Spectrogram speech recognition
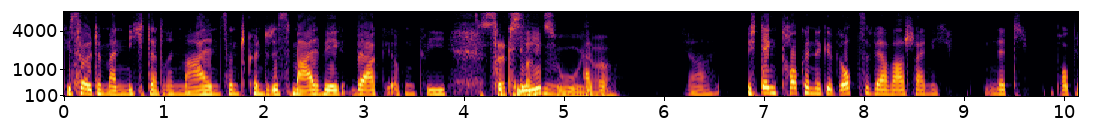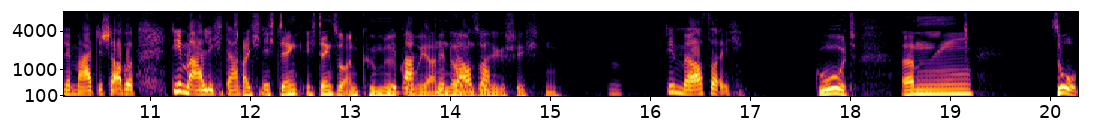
die sollte man nicht da drin malen, sonst könnte das Malwerk irgendwie das verkleben. Zu, ja. Also, ja, ich denke, trockene Gewürze wäre wahrscheinlich nicht problematisch, aber die male ich da. Ich, ich denke ich denk so an Kümmel, Koriander und solche Geschichten. Hm. Die mörser ich. Gut. Ähm, so,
